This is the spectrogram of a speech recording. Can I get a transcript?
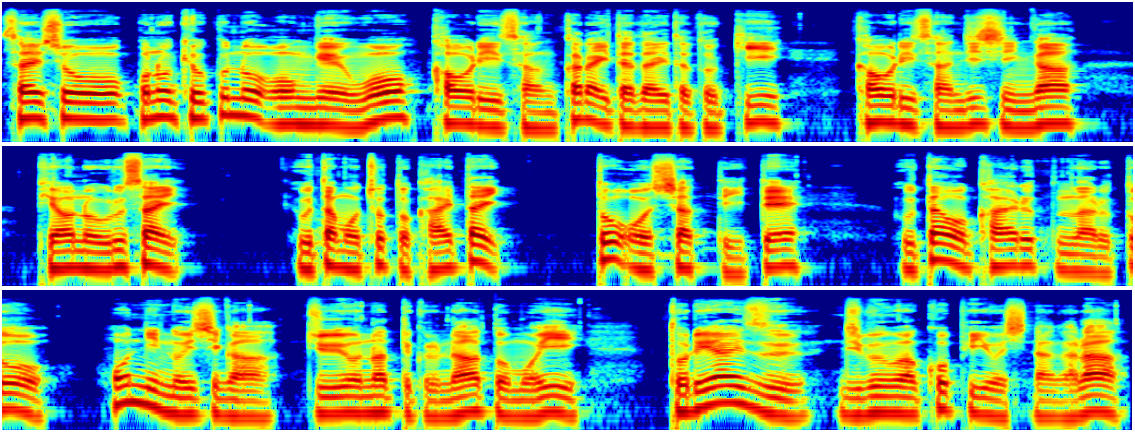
最初、この曲の音源をカオリーさんからいただいたとき、カオリーさん自身がピアノうるさい、歌もちょっと変えたいとおっしゃっていて、歌を変えるとなると本人の意思が重要になってくるなと思い、とりあえず自分はコピーをしながら、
